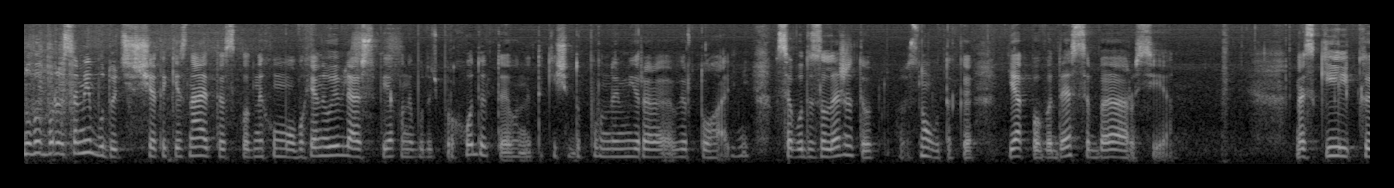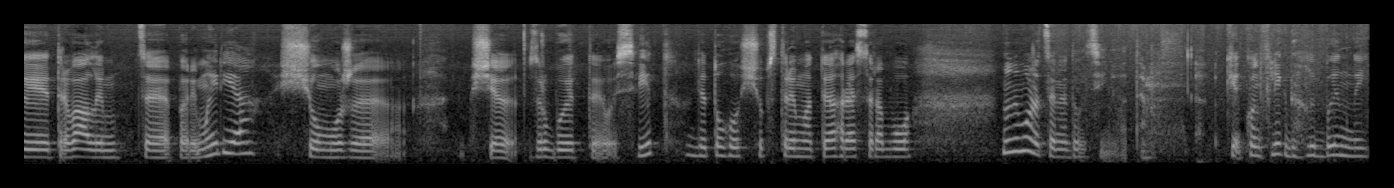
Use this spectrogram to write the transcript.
Ну, вибори самі будуть ще такі, знаєте, в складних умовах. Я не уявляю собі, як вони будуть проходити. Вони такі ще до повної міри віртуальні. Все буде залежати, от, знову таки, як поведе себе Росія. Наскільки тривалим це перемир'я, що може ще зробити світ для того, щоб стримати агресора, бо ну, не може це недооцінювати. Конфлікт глибинний.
